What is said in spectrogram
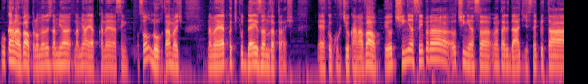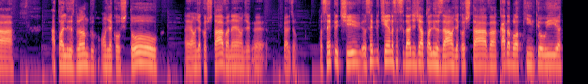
o carnaval, pelo menos na minha, na minha época, né, assim, eu sou novo, tá, mas na minha época, tipo, 10 anos atrás, é, que eu curti o carnaval, eu tinha sempre, a, eu tinha essa mentalidade de sempre estar... Tá atualizando onde é que eu estou, é, onde é que eu estava, né? Onde é, eu sempre tive, eu sempre tinha necessidade de atualizar onde é que eu estava, cada bloquinho que eu ia,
